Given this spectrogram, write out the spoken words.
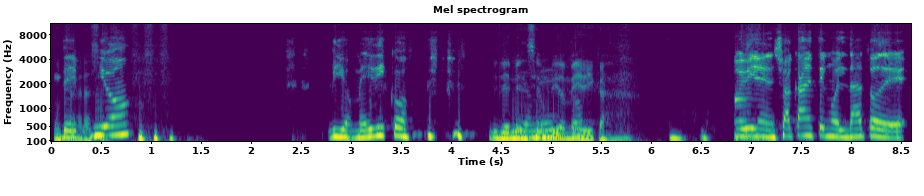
muchas de gracias. bio, biomédico. Dimensión biomédica. Muy bien, yo acá tengo el dato de,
